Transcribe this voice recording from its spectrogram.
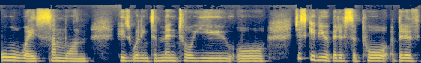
always someone who's willing to mentor you or just give you a bit of support, a bit of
